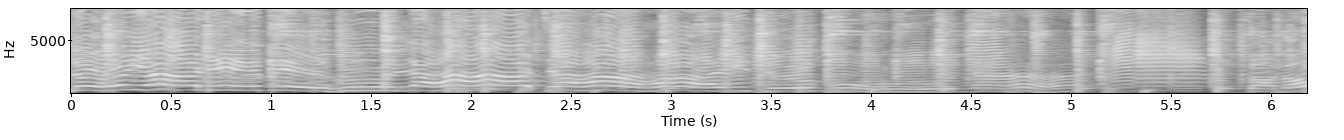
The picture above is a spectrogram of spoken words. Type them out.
লয়ারে বেহুলা যাহাই যমুনা। দাদা!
